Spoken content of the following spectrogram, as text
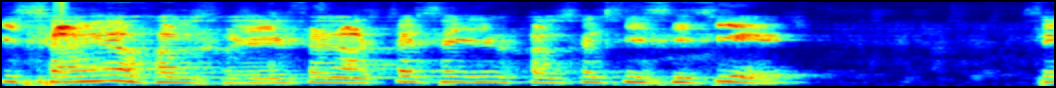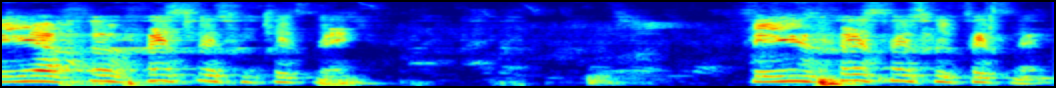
की चांगला पाऊस होईल कारण आत्ताचा जी पावसाची स्थिती आहे त्याने आपलं प्रश्न सुचत नाही. त्याने प्रश्न सुचत नाही.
